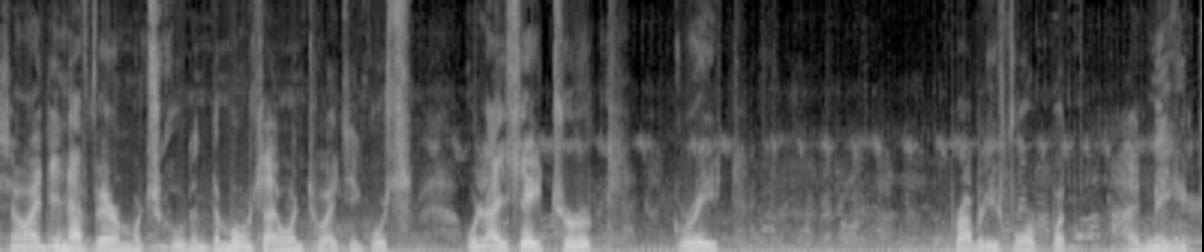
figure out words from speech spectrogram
So I didn't have very much schooling. The most I went to, I think, was, well, I say third grade. Probably fourth, but I made it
